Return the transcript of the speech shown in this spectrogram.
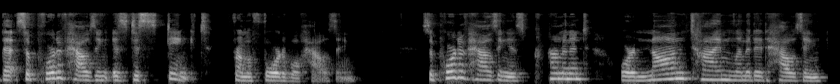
that supportive housing is distinct from affordable housing. Supportive housing is permanent or non-time limited housing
